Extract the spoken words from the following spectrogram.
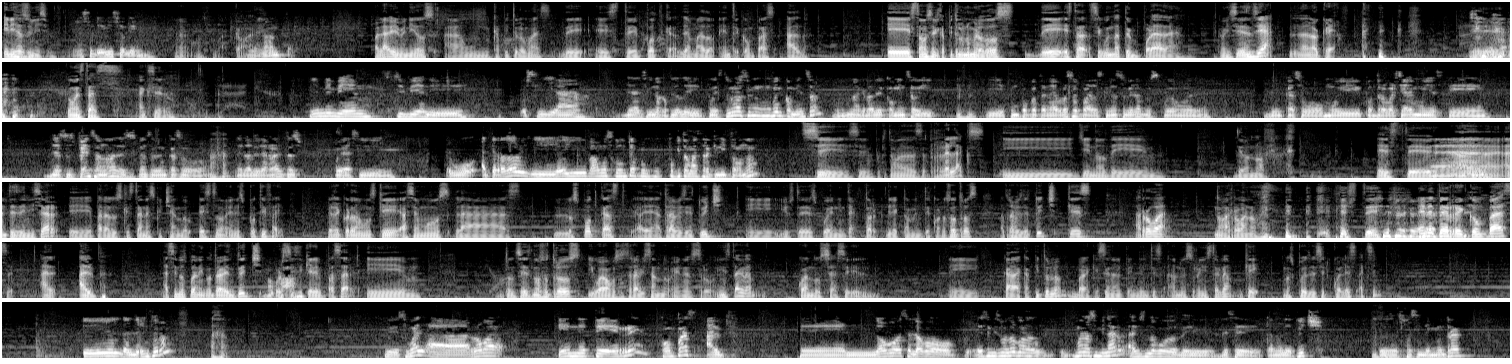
Inicia su inicio. Ah. Adelante. Hola, bienvenidos a un capítulo más de este podcast llamado Entre Compas Alb. Eh, estamos en el capítulo número 2 de esta segunda temporada. ¿Coincidencia? No lo creo. Eh, ¿Cómo estás, Axel? Bien, bien, bien. Estoy bien y pues sí, ya, ya el segundo capítulo y pues tuvimos un, un buen comienzo, un agradable comienzo y, y fue un poco tenebroso para los que no estuvieron, pues fue eh, de un caso muy controversial, muy este de suspenso, ¿no? De suspenso, de un caso Ajá. de la vida real, entonces fue así hubo aterrador y hoy vamos con un tema un poquito más tranquilito, ¿no? Sí, sí, un poquito más relax y lleno de, de honor. Este, Ah. antes de iniciar, eh, para los que están escuchando esto en Spotify, les recordamos que hacemos las, los podcasts eh, a través de Twitch eh, y ustedes pueden interactuar directamente con nosotros a través de Twitch, que es arroba, no, arroba no, este, NTR Compas al, Alp. Así nos pueden encontrar en Twitch, por si se quieren pasar. Eh, entonces nosotros igual vamos a estar avisando en nuestro Instagram cuando se hace el, eh, cada capítulo para que estén al pendientes a nuestro Instagram. Que nos puedes decir cuál es, Axel. El del Ajá. Pues igual, arroba NTR Compas Alp. El logo es el logo, ese mismo logo, bueno, similar, es el logo de, de ese canal de Twitch. Entonces es fácil de encontrar.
